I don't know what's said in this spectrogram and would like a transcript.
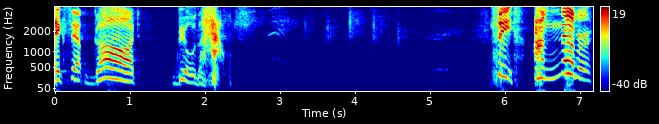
Except God build a house. See, I'm never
